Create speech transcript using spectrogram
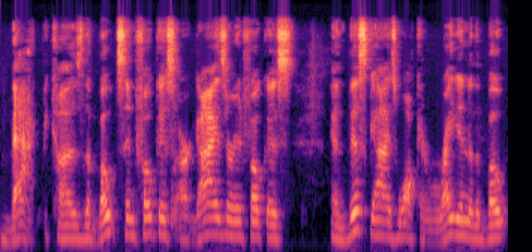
back because the boat's in focus, our guys are in focus, and this guy's walking right into the boat.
